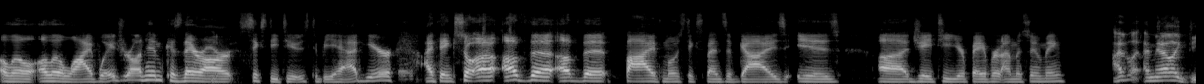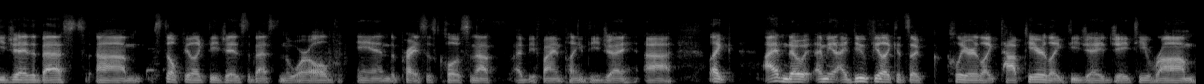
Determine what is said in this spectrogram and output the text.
a little a little live wager on him because there are 62s to be had here i think so uh, of the of the five most expensive guys is uh jt your favorite i'm assuming I. I mean, I like DJ the best. Um, still feel like DJ is the best in the world, and the price is close enough. I'd be fine playing DJ. Uh, like I have no. I mean, I do feel like it's a clear like top tier, like DJ, JT, Rahm,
